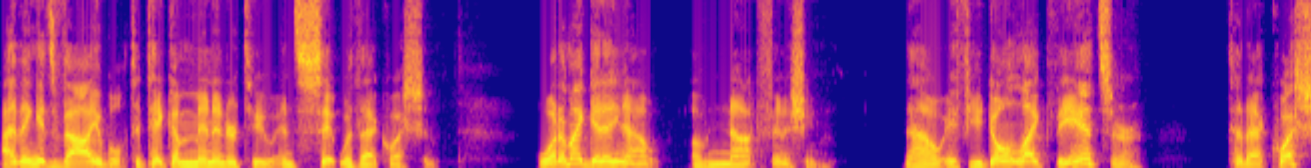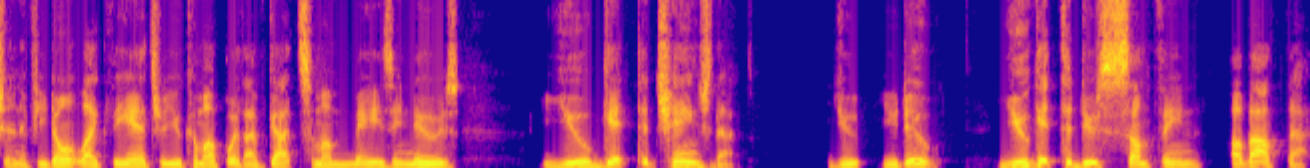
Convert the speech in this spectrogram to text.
I think it's valuable to take a minute or two and sit with that question. What am I getting out of not finishing? Now, if you don't like the answer to that question, if you don't like the answer you come up with, I've got some amazing news. You get to change that. You you do. You get to do something about that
